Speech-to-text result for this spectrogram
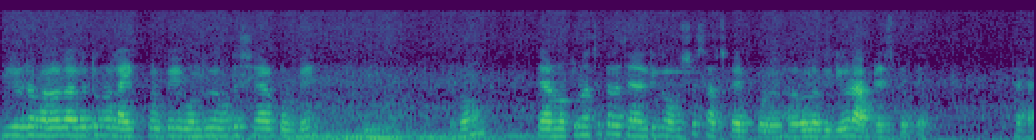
ভিডিওটা ভালো লাগলে তোমরা লাইক করবে, বন্ধুদের মধ্যে শেয়ার করবে এবং যারা নতুন আছে তারা চ্যানেলটিকে অবশ্যই সাবস্ক্রাইব করবে ভালো ভালো ভিডিওর আপডেটস পেতে। টাটা।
